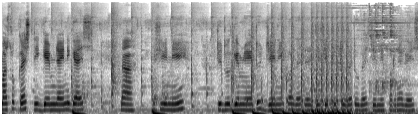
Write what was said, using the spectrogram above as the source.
Masuk guys di gamenya ini guys. Nah di sini judul gamenya itu Jennifer guys. Dari di situ tuh guys, tuh guys Jennifernya guys.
